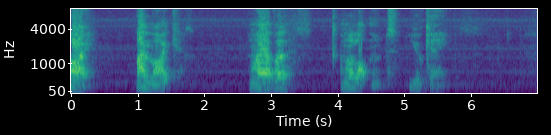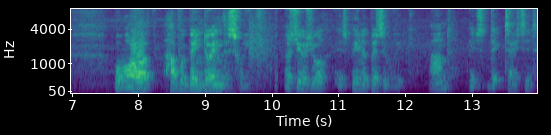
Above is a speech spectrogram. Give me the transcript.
Hi, I'm Mike and I have a, an allotment UK. Well what have we been doing this week? As usual it's been a busy week and it's dictated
